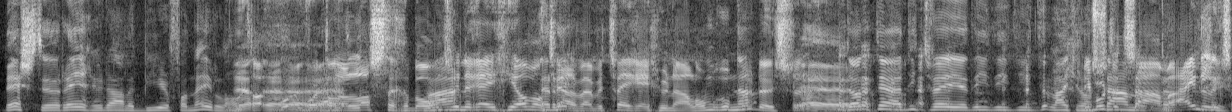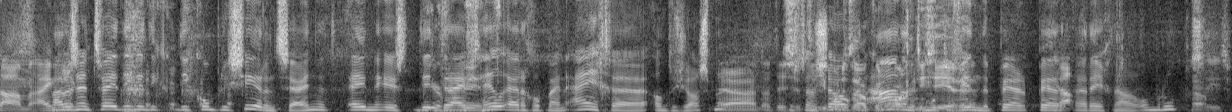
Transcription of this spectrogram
beste regionale bier van Nederland. Ja. Dat wordt dan een lastige bij ons in de regio. Want Re- ja, we hebben twee regionale omroepen. Nou, dus eh. Dat, ja, die twee, die, die, die laat je dan die moeten het samen. samen. eh, Eindelijk samen. Maar er zijn twee dingen die, die complicerend zijn. Het ene is, dit drijft heel erg op mijn eigen enthousiasme. ja, dat is dus het. dan Je zou ik het een arend moeten vinden per, per Ja. eh, regionale omroep. Precies.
